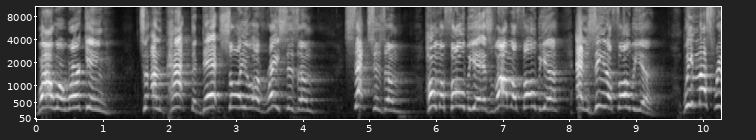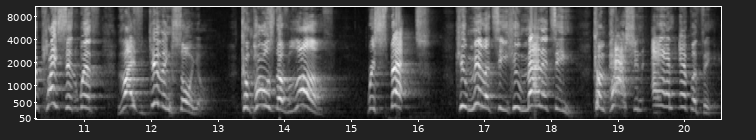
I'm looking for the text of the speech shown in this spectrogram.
While we're working to unpack the dead soil of racism, sexism, homophobia, Islamophobia, and xenophobia, we must replace it with life giving soil composed of love, respect, humility, humanity, compassion, and empathy.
